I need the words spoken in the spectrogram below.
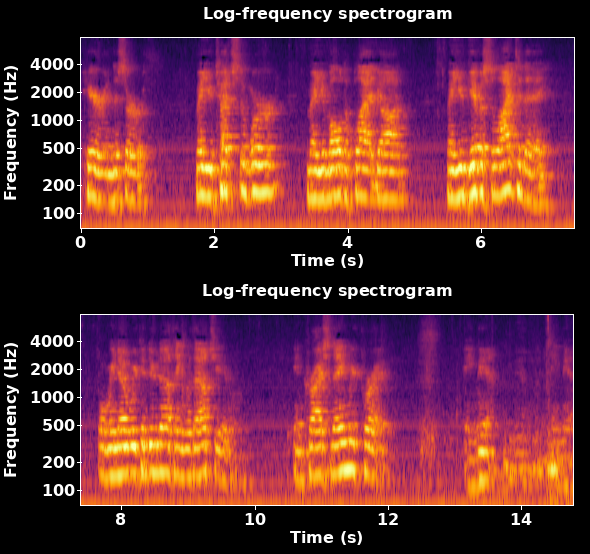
here in this earth. May you touch the word. May you multiply it, God. May you give us light today, for we know we can do nothing without you. In Christ's name we pray. Amen. Amen.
